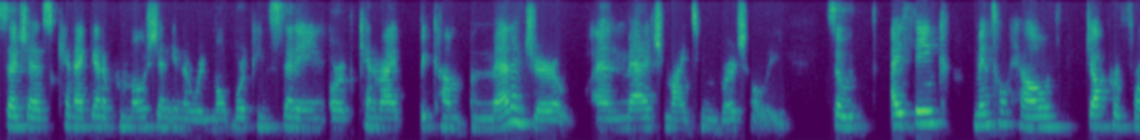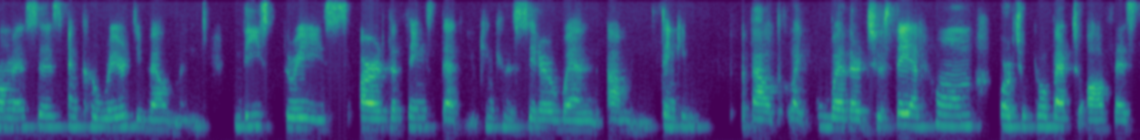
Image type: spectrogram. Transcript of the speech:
such as can I get a promotion in a remote working setting or can I become a manager and manage my team virtually? So I think mental health, job performances, and career development, these three are the things that you can consider when um, thinking about like whether to stay at home or to go back to office.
